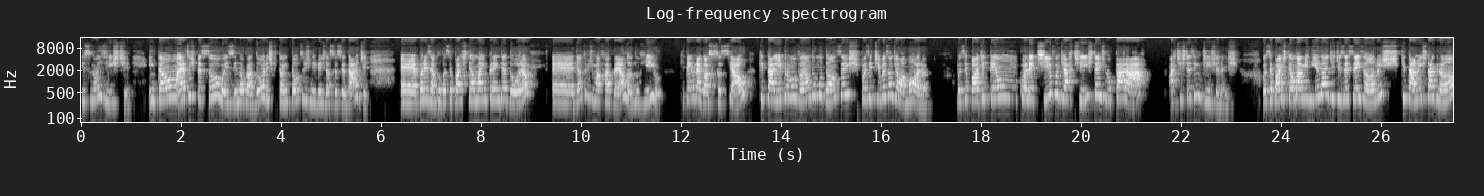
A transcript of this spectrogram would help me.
isso não existe. Então, essas pessoas inovadoras que estão em todos os níveis da sociedade, é, por exemplo, você pode ter uma empreendedora é, dentro de uma favela no Rio que tem um negócio social que está ali promovendo mudanças positivas onde ela mora. Você pode ter um coletivo de artistas no Pará, artistas indígenas. Você pode ter uma menina de 16 anos que está no Instagram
